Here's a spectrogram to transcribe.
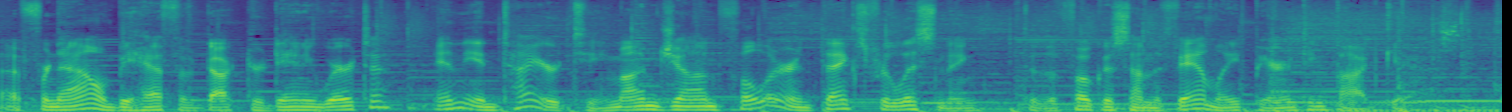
Uh, for now, on behalf of Dr. Danny Huerta and the entire team, I'm John Fuller, and thanks for listening to the Focus on the Family Parenting Podcast.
